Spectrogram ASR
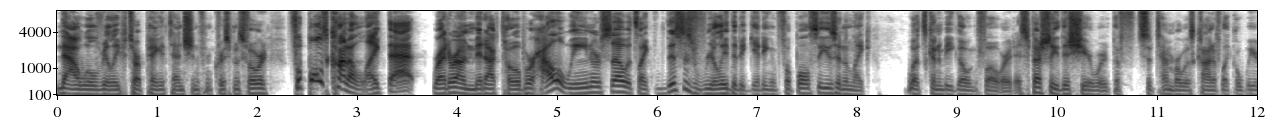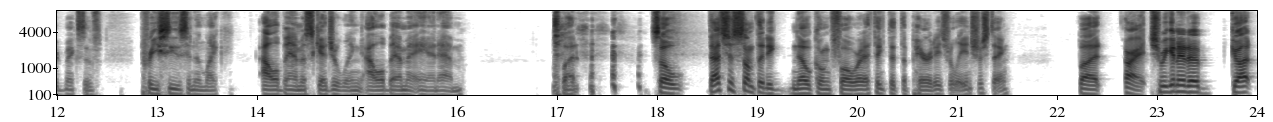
Now we'll really start paying attention from Christmas forward. Football's kind of like that, right around mid October, Halloween or so. It's like this is really the beginning of football season and like what's going to be going forward, especially this year where the September was kind of like a weird mix of preseason and like Alabama scheduling, Alabama A and M. But so that's just something to note going forward. I think that the parody is really interesting. But all right, should we get into gut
